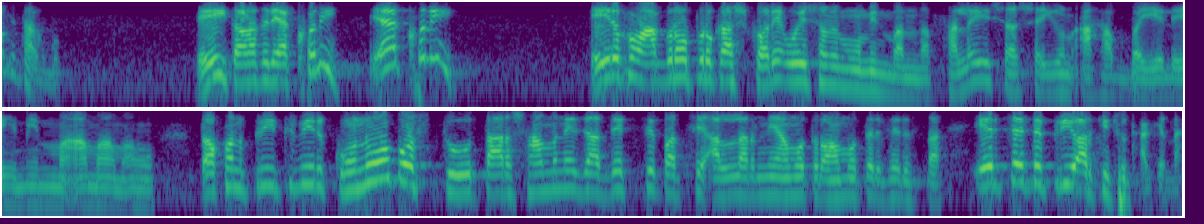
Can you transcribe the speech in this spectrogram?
আমি থাকব? এই তাড়াতাড়ি এখনই এখনই এইরকম আগ্রহ প্রকাশ করে ওই সময় মুমিন বান্দা, ফালাইসা শাইউন আহাব্বা ইলাইহি মিম্মা আমামাহু। তখন পৃথিবীর কোন বস্তু তার সামনে যা দেখতে পাচ্ছে আল্লাহর নিয়ামত, রহমতের ফেরেশতা, এর চাইতে প্রিয় আর কিছু থাকে না।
